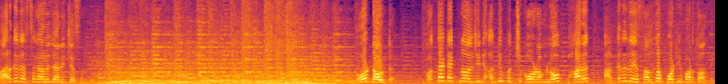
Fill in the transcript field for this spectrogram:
మార్గదర్శకాలు జారీ చేసింది. నో డౌట్ కొత్త టెక్నాలజీని అందిపుచ్చుకోవడంలో భారత్ అగ్రదేశాలతో పోటీ పడుతోంది.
